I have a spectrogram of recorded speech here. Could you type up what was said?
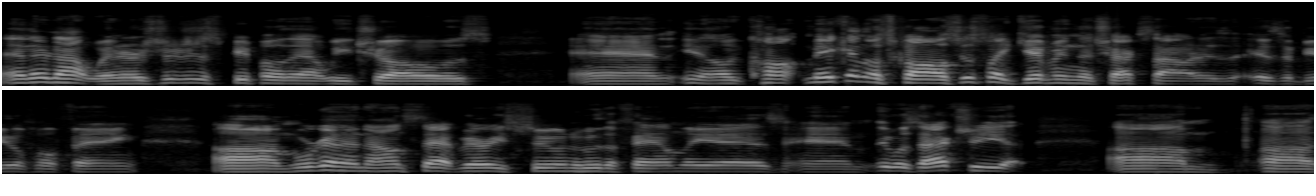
And they're not winners they're just people that we chose. And you know call, making those calls just like giving the checks out is, is a beautiful thing. Um, we're going to announce that very soon who the family is. And it was actually um, uh,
